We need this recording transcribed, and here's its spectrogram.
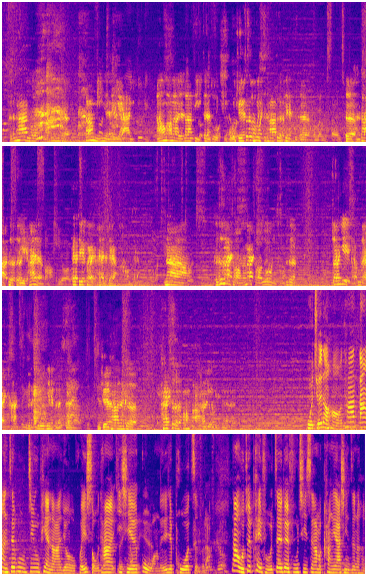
读。可是他如果承认的当名人的压力，然后慢慢的让自己振作起来，我觉得这个会是他这个片子的的很大的特色，也拍得很好，在这块也拍得非常好。那可是麦草呢？麦草，如果你从这个专业角度来看，这个纪录片本身，你觉得它那个拍摄的方法，它有点？我觉得哈，他当然这部纪录片呢、啊，有回首他一些过往的一些波折啦。那我最佩服的这一对夫妻是他们抗压性真的很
